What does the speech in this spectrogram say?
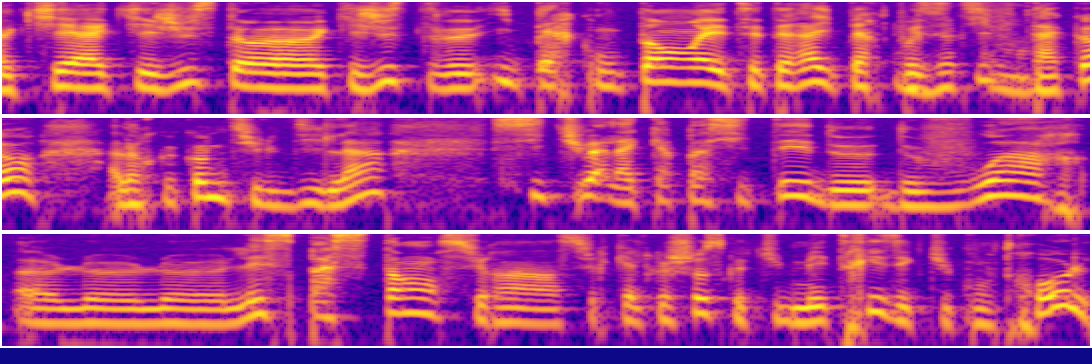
euh, qui, est, qui est juste, euh, qui est juste hyper content, etc., hyper positif, d'accord? Alors que comme tu le dis là, si tu as la capacité de, de voir euh, le- le- l'espace-temps sur, un, sur quelque chose que tu maîtrises et que tu contrôles,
